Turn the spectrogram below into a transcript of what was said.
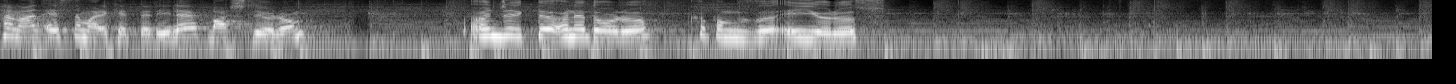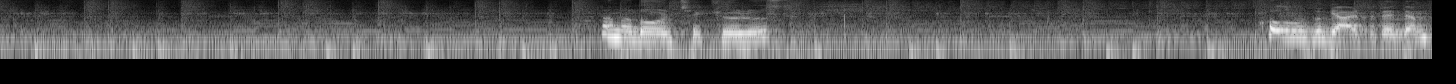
Hemen esneme hareketleriyle başlıyorum. Öncelikle öne doğru kafamızı eğiyoruz. Yana doğru çekiyoruz. Kolumuzu gerdirelim.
